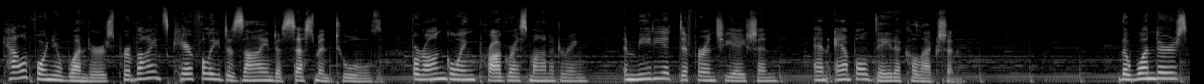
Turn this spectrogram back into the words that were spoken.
California Wonders provides carefully designed assessment tools for ongoing progress monitoring, immediate differentiation, and ample data collection. The Wonders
